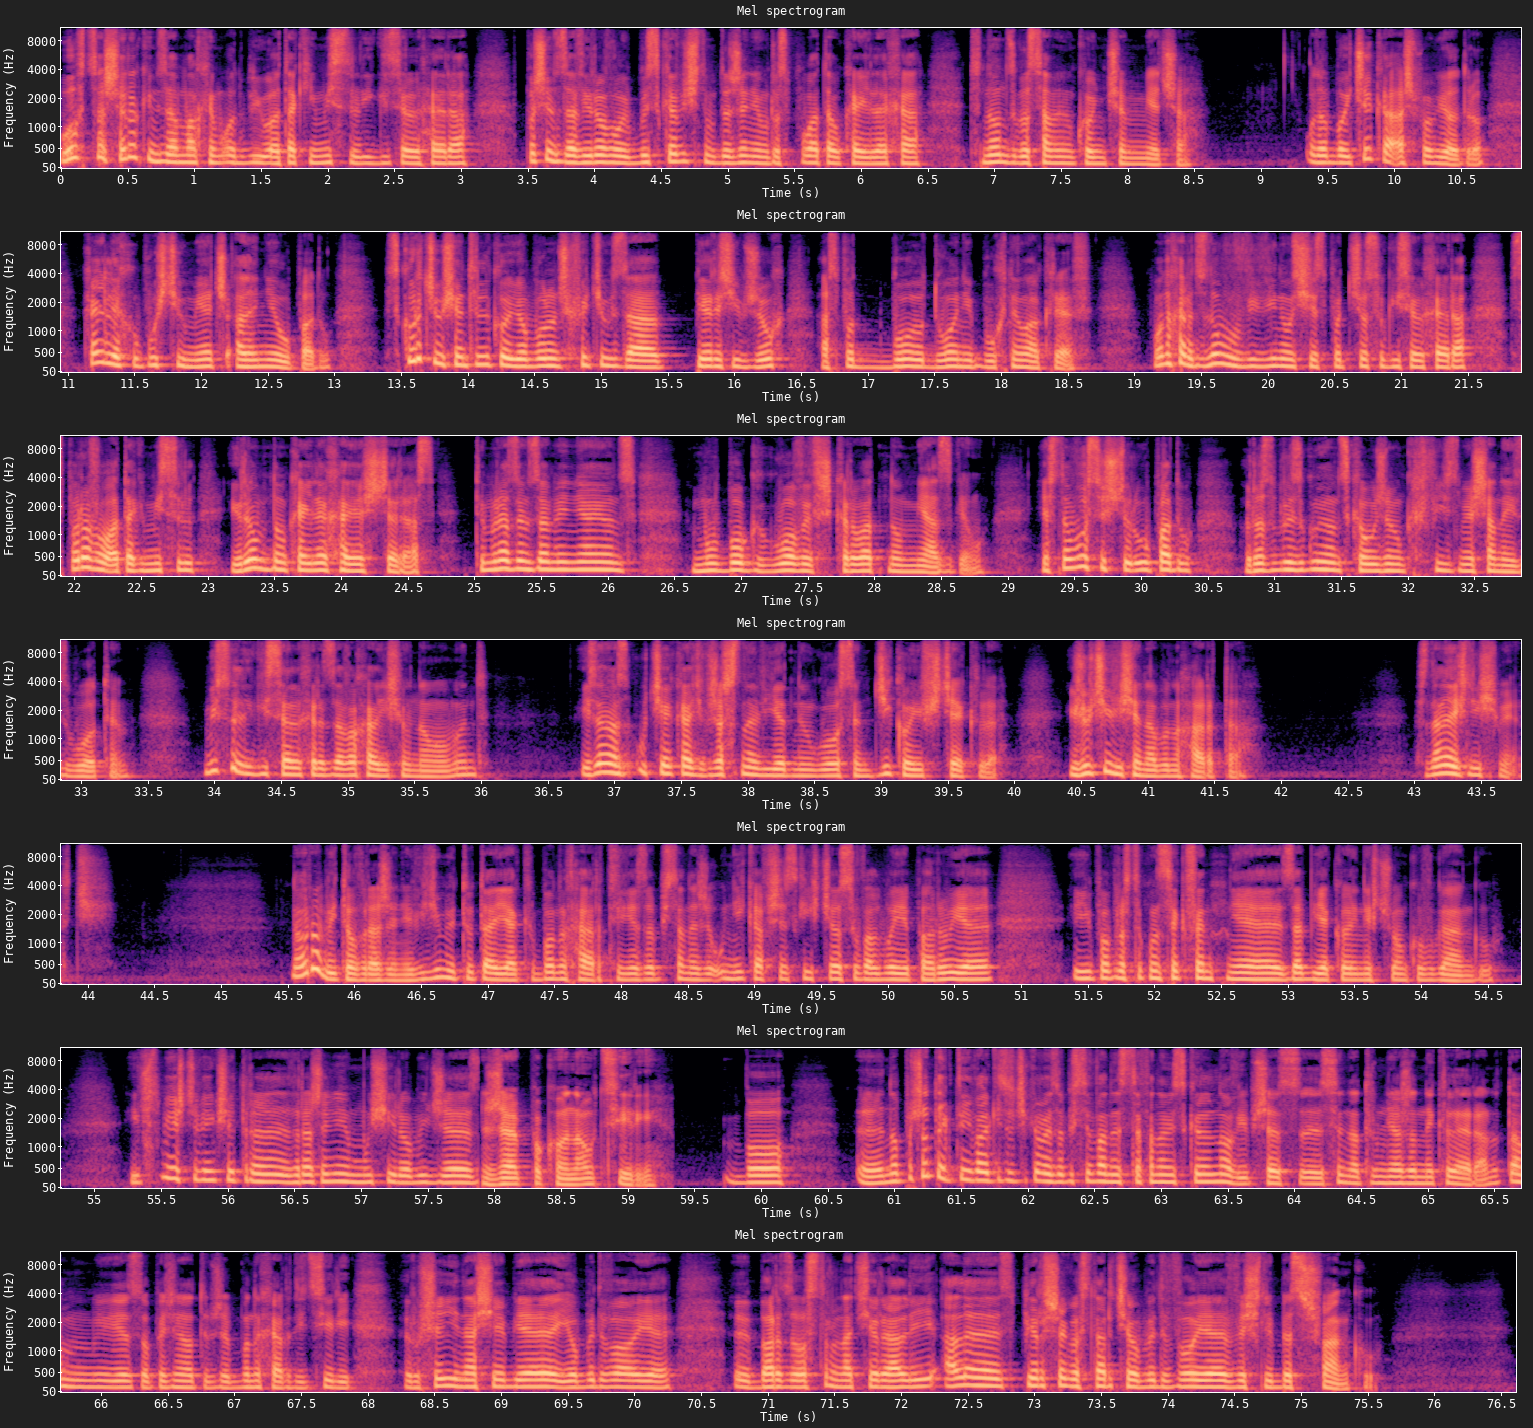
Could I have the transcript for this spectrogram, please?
Łowca szerokim zamachem odbił ataki Mistel i Giselhera, po czym zawirował i błyskawicznym uderzeniem rozpłatał Kajlecha, tnąc go samym kończem miecza. Od obojczyka aż po biodro. Kajlech upuścił miecz, ale nie upadł. Skurczył się tylko i oburącz chwycił za piersi brzuch, a spod dłoni buchnęła krew. Bonhard znowu wywinął się spod ciosu Giselhera, sparował atak misyl i rąbnął Kajlecha jeszcze raz, tym razem zamieniając mu bok głowy w szkarłatną miazgę. Jasnowłosy szczur upadł, rozbryzgując kałużę krwi zmieszanej z błotem. Misel i Giselher zawahali się na moment i zamiast uciekać wrzasnęli jednym głosem dziko i wściekle i rzucili się na Bonharta. Znaleźli śmierć. No robi to wrażenie. Widzimy tutaj, jak Bonhart jest opisane, że unika wszystkich ciosów albo je paruje i po prostu konsekwentnie zabija kolejnych członków gangu. I w sumie jeszcze większe wrażenie musi robić, że, że pokonał Ciri. Bo no, początek tej walki, co ciekawe, jest opisywany Stefanowi Skellenowi przez e, syna trumniarza Nyklera. No, tam jest opowiedziane o tym, że Bonhart i Ciri ruszyli na siebie i obydwoje e, bardzo ostro nacierali, ale z pierwszego starcia obydwoje wyszli bez szwanku.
